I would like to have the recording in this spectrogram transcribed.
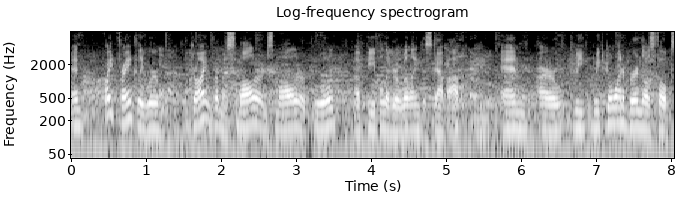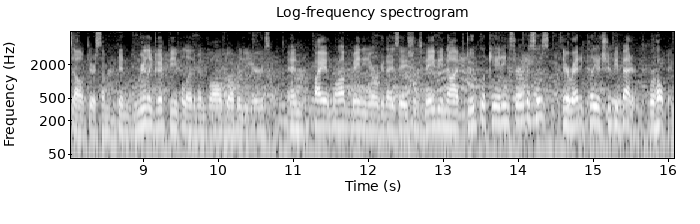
And quite frankly, we're drawing from a smaller and smaller pool of people that are willing to step up. Mm-hmm. And are we, we don't want to burn those folks out. There's some been really good people that have involved over the years. And by amalgamating organizations, maybe not duplicating services, theoretically it should be better. We're hoping.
